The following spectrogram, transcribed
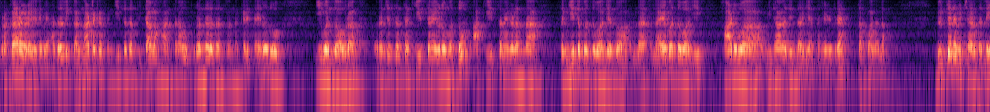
ಪ್ರಕಾರಗಳಿದ್ದಾವೆ ಅದರಲ್ಲಿ ಕರ್ನಾಟಕ ಸಂಗೀತದ ಪಿತಾಮಹ ಅಂತ ನಾವು ಪುರಂದರದಾಸರನ್ನ ಕರಿತಾ ಇರೋದು. ಈ ಒಂದು ಅವರ ರಚಿಸಿದಂಥ ಕೀರ್ತನೆಗಳು ಮತ್ತು ಆ ಕೀರ್ತನೆಗಳನ್ನು ಸಂಗೀತಬದ್ಧವಾಗಿ ಅಥವಾ ಲಯಬದ್ಧವಾಗಿ ಹಾಡುವ ವಿಧಾನದಿಂದಾಗಿ ಅಂತ ಹೇಳಿದ್ರೆ ತಪ್ಪಾಗಲ್ಲ. ನೃತ್ಯದ ವಿಚಾರದಲ್ಲಿ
